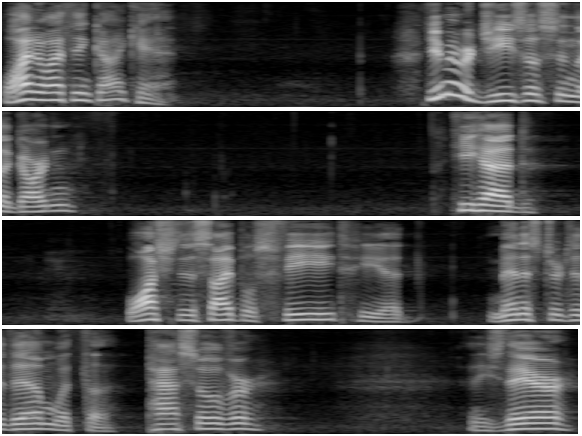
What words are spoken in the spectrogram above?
why do I think I can? Do you remember Jesus in the garden? He had washed the disciples' feet, he had ministered to them with the Passover. And he's there.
